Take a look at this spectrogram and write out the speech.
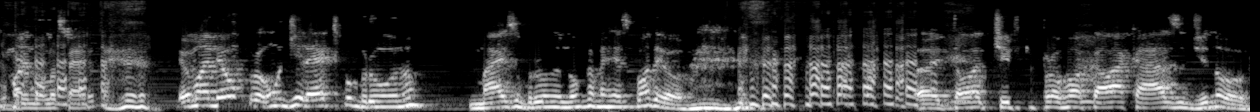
O Bruno Luperi. Tá- eu mandei um, um direct pro Bruno, mas o Bruno nunca me respondeu. então eu tive que provocar o acaso de novo.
